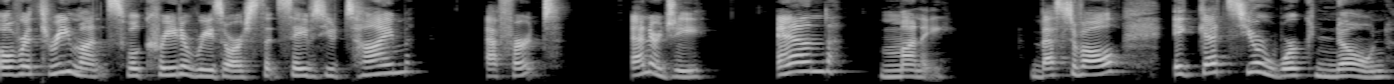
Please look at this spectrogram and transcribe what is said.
Over three months, we'll create a resource that saves you time, effort, energy, and money. Best of all, it gets your work known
